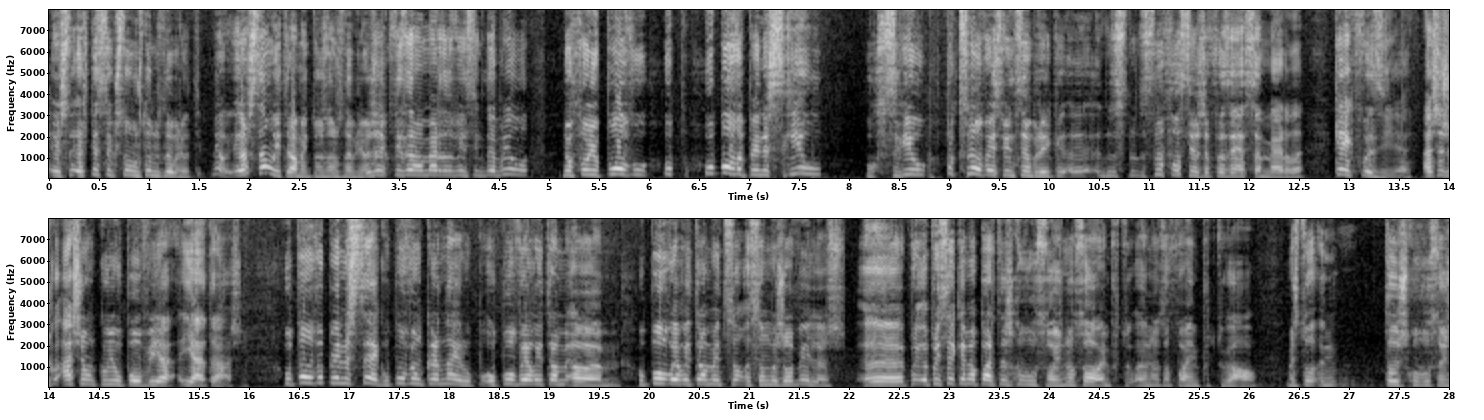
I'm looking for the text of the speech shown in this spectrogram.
eles, eles pensam que são os donos de Abril. Tipo, meu, eles são literalmente os donos de Abril. Eles é que fizeram a merda do 25 de Abril. Não foi o povo. O, o povo apenas seguiu o que seguiu. Porque se não houvesse vindo sempre. Eh, se não fossem eles a fazer essa merda, quem é que fazia? Achas, acham que o povo ia, ia atrás? O povo apenas segue, o povo é um carneiro, o povo é literalmente. Uh, o povo é literalmente são, são umas ovelhas. Uh, por, por, isso é que a maior parte das revoluções, não só em, não só foi em Portugal, mas to, todas as revoluções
